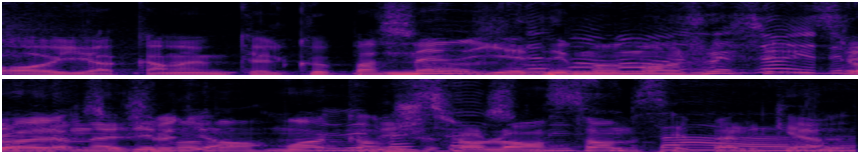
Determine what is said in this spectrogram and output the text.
Oh, il y a quand même quelques passages. Même il y a Non, des non, moments non, jouissifs, il y en a des moments. moi, quand sur l'ensemble, c'est pas le cas.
